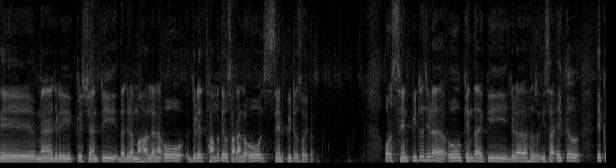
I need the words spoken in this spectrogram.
ਇਹ ਮੈਂ ਜਿਹੜੀ ਕ੍ਰਿਸਚੀਅਨਟੀ ਦਾ ਜਿਹੜਾ ਮਹਲ ਹੈ ਨਾ, ਉਹ ਜਿਹੜੇ ਥੰਮ ਤੇ ਉਸਾਰਾਂਗਾ, ਉਹ ਸੇਂਟ ਪੀਟਰਸ ਹੋਏਗਾ। ਔਰ ਸੇਂਟ ਪੀਟਰ ਜਿਹੜਾ ਹੈ, ਉਹ ਕਹਿੰਦਾ ਹੈ ਕਿ ਜਿਹੜਾ ਹਜ਼ਰਤ ਈਸਾ ਇੱਕ ਇੱਕ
